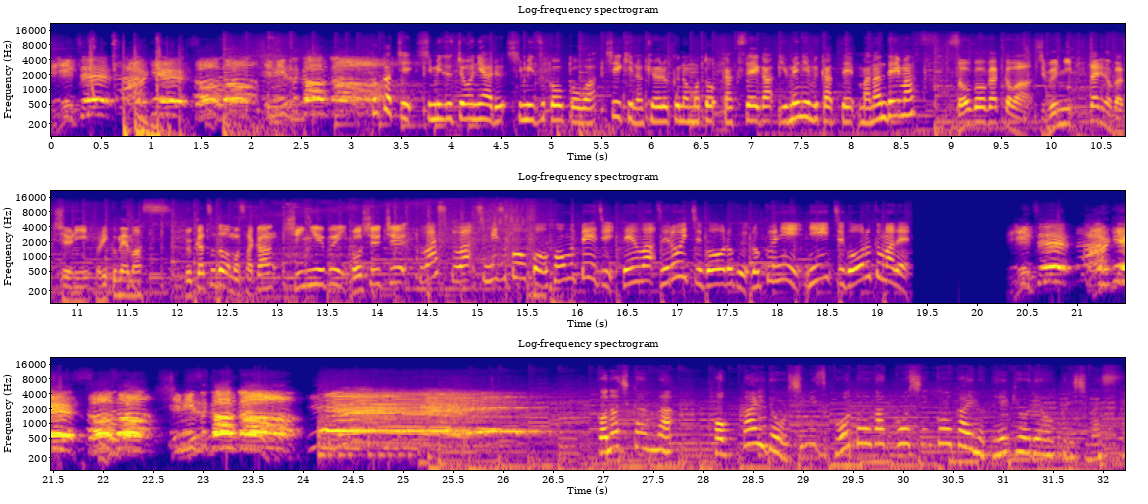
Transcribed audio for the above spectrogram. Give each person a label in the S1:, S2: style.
S1: 十勝清水町にある清水高校は地域の協力のもと学生が夢に向かって学んでいます。
S2: 総合学科は自分にぴったりの学習に取り組めます。
S3: 部活動も盛ん。新入部員募集中。
S4: 詳しくは清水高校ホームページ。電話0156-622156まで。
S5: この時間は北海道清水高等学校振興会の提供でお送りします。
